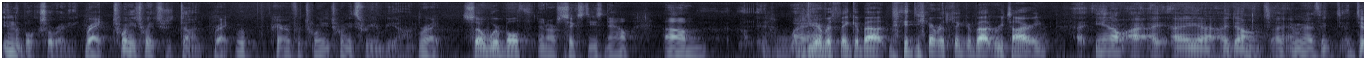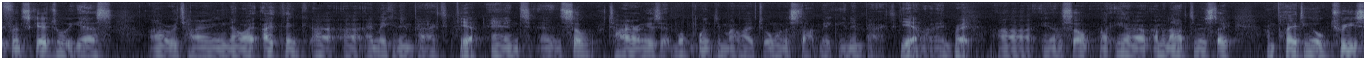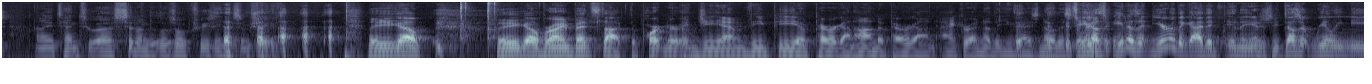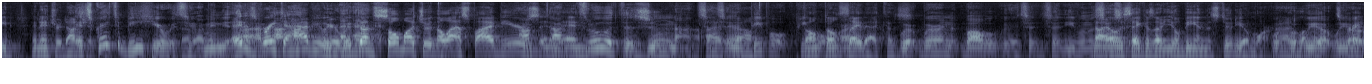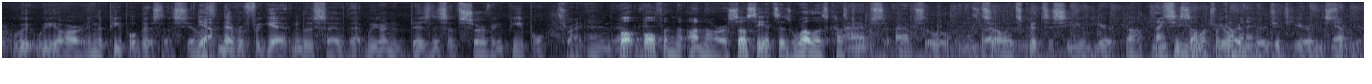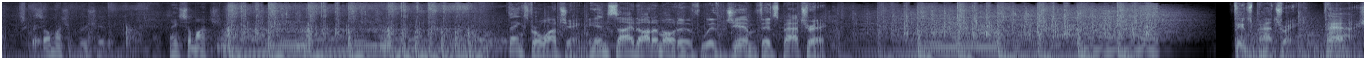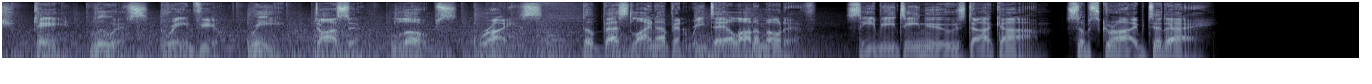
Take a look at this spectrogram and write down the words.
in the books already. Right. 2022 is done. Right. We're preparing for 2023 and beyond. Right. So we're both in our 60s now. Um, do you ever think about? Do you ever think about retiring? Uh, You know, I, I, I, uh, I don't. I, I mean, I think a different schedule, yes. Uh, retiring, no. I, I think uh, uh, I make an impact. Yeah. And, and so retiring is at what point in my life do I want to stop making an impact? you Yeah, know, and, right. Uh, you know, so uh, you know, I'm an optimist. I, I'm planting oak trees, and I intend to uh, sit under those oak trees and get some shade. There you go. There you go. Brian Benstock, the partner and GM, VP of Paragon Honda, Paragon Acura. I know that you guys know this. He doesn't, he doesn't, you're the guy that in the industry doesn't really need an introduction. it's great to be here with you. I mean, It is I- great to I- have you here. We've I- done so much in the last five years. I'm, and, I'm and through with the Zoom nonsense. I- You know, well, people, don't- don't right? say that 'cause- we're, we're in. Well, it's it's an evil no. I only say because you'll be in the studio more. We, we- we are, we, are, we, we are in the people business. You know, let's never forget and lose sight of that. We are in the business of serving people. That's right. And Bo- both on, the, on our associates as well as customers. abs- absolutely. And That's So it's good to see you here. Well, thank you so much for your coming in. Bridget here in the Yep. studio. It's great. So much appreciated. Thanks so much. Thanks for watching Inside Automotive with Jim Fitzpatrick. Fitzpatrick, Pash, Kane, Lewis, Greenfield, Reed, Dawson, Lopes, Rice. The best lineup in retail automotive. CBTNews.com. Subscribe today.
